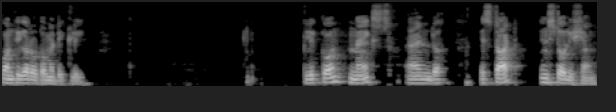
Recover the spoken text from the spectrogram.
configure automatically. Click on next and start installation.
